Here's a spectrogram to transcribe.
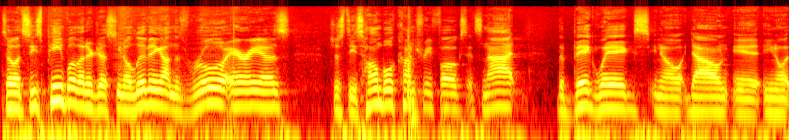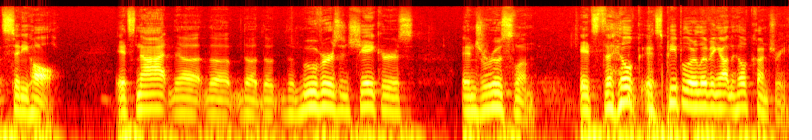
So it's these people that are just, you know, living out in these rural areas, just these humble country folks. It's not the big wigs, you know, down, in, you know, at City Hall. It's not the, the, the, the, the movers and shakers in Jerusalem. It's the hill, it's people who are living out in the hill country.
